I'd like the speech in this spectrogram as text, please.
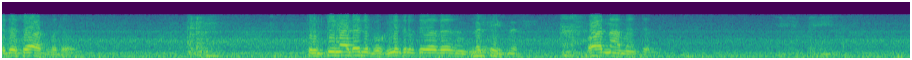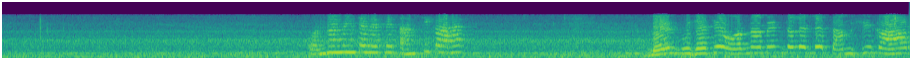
એ તો શોખ બધો? તૃપ્તિ માટે ભૂખની તૃપ્તિ વધારે નથી. નથી ઓર્નામેન્ટલ ઓર્નામેન્ટલ એટલે તાંત્રિક આહાર? બેન પૂછે છે ઓર્નામેન્ટલ એટલે તામસિક આહાર?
